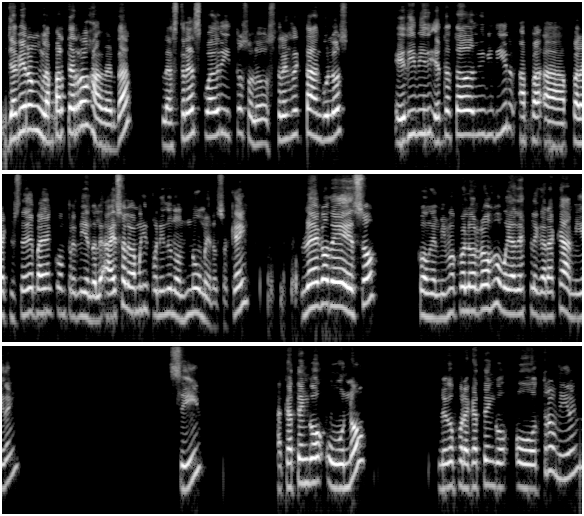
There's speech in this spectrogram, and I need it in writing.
Ya vieron la parte roja, ¿verdad? Las tres cuadritos o los tres rectángulos. He, tratado de dividir para que ustedes vayan comprendiendo. A eso le vamos a ir poniendo unos números, ¿ok? Luego de eso, con el mismo color rojo, voy a desplegar acá, miren. ¿Sí? Acá tengo uno. Luego por acá tengo otro, miren.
